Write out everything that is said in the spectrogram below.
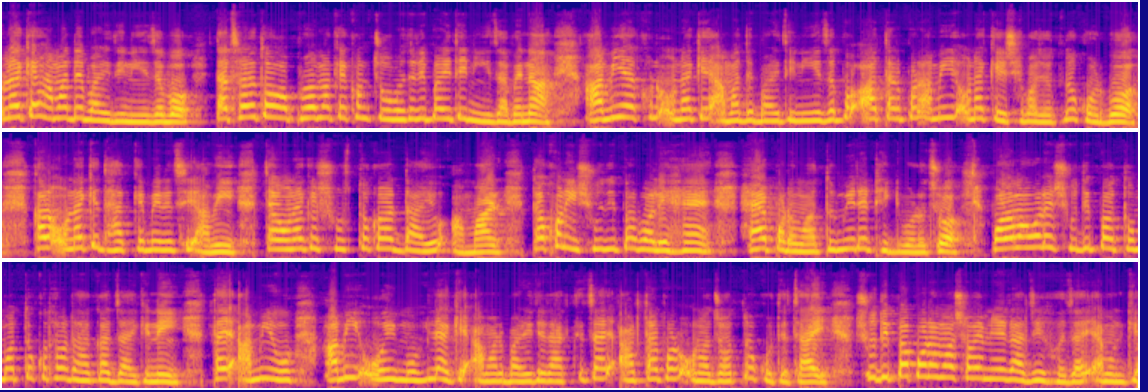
ওনাকে আমাদের বাড়িতে নিয়ে যাব। তাছাড়া তো অপ্রু আমাকে এখন চৌধুরীর বাড়িতে নিয়ে যাবে না। আমি এখন ওনাকে আমাদের বাড়িতে নিয়ে যাব আর তারপর আমি ওনাকে সেবা যত্ন করব। কারণ ওনাকে ধাক্কা মেরেছি আমি। তাই ওনাকে সুস্থ করার দায়ও আমার। তখনই সুদীপা বলে হ্যাঁ হ্যাঁ পরমা, তুমি এটা ঠিক বলেছ। পরমা বলে, সুদীপা, তোমার তো কোথাও ঢাকার জায়গা নেই। তাই আমিও আমি ওই মহিলাকে আমার বাড়িতে রাখতে চাই আর তারপর ওনার যত্ন করতে চাই। সুদীপা, পরমা সবাই মিলে রাজি হয়ে যায়, এমনকি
